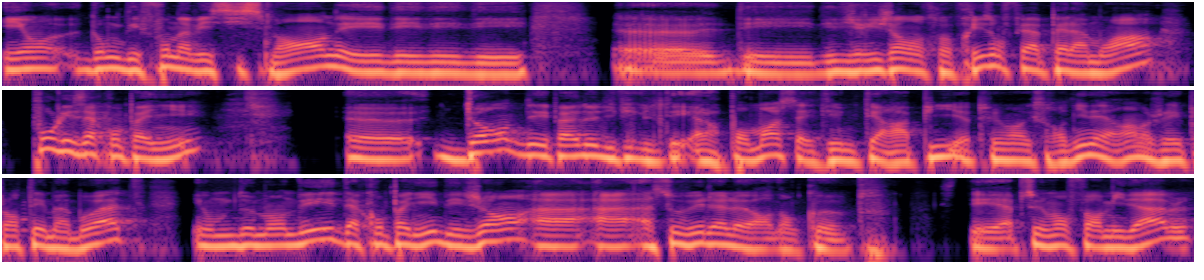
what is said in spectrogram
et on- donc des fonds d'investissement, des des, des, des, euh, des- des dirigeants d'entreprise ont fait appel à moi pour les accompagner. euh, dans des périodes de difficulté. Alors pour moi, ça a été une thérapie absolument extraordinaire. hein. Moi, J'avais planté ma boîte et on me demandait d'accompagner des gens à, à- à sauver la leur. Donc euh, pff, c'était absolument formidable.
